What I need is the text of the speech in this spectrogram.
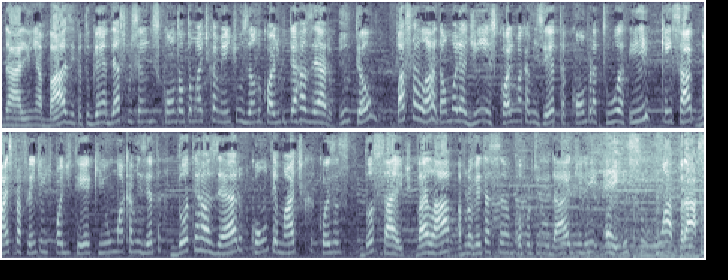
da linha básica, tu ganha 10% de desconto automaticamente usando o código Terra Zero. Então, passa lá, dá uma olhadinha, escolhe uma camiseta, compra a tua e quem sabe mais pra frente a gente pode ter aqui uma camiseta do Terra Zero com temática coisas do site. Vai lá, aproveita essa oportunidade e é isso, um abraço.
